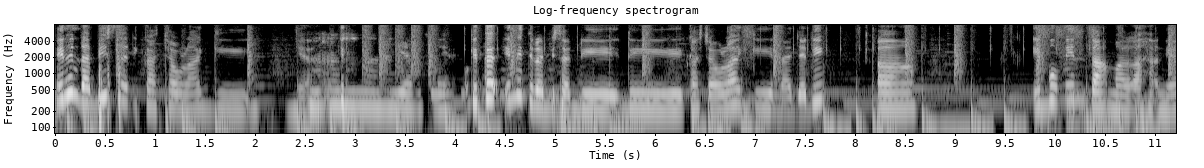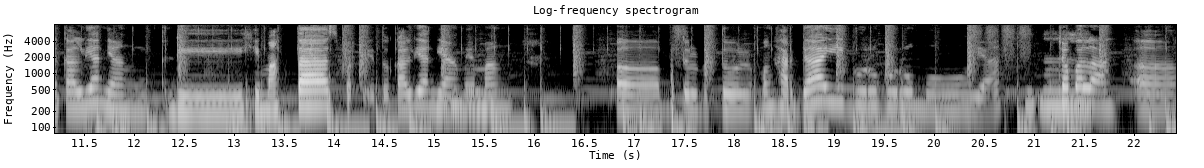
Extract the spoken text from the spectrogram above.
Ini tidak bisa dikacau lagi ya. Kita- Mm-mm. Iya betul ibu. kita ini tidak bisa di dikacau lagi. Nah, jadi eh, ibu minta malahan ya kalian yang di Himakta seperti itu, kalian yang Hmm. memang eh, betul-betul menghargai guru-gurumu ya, Mm-mm. cobalah eh,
